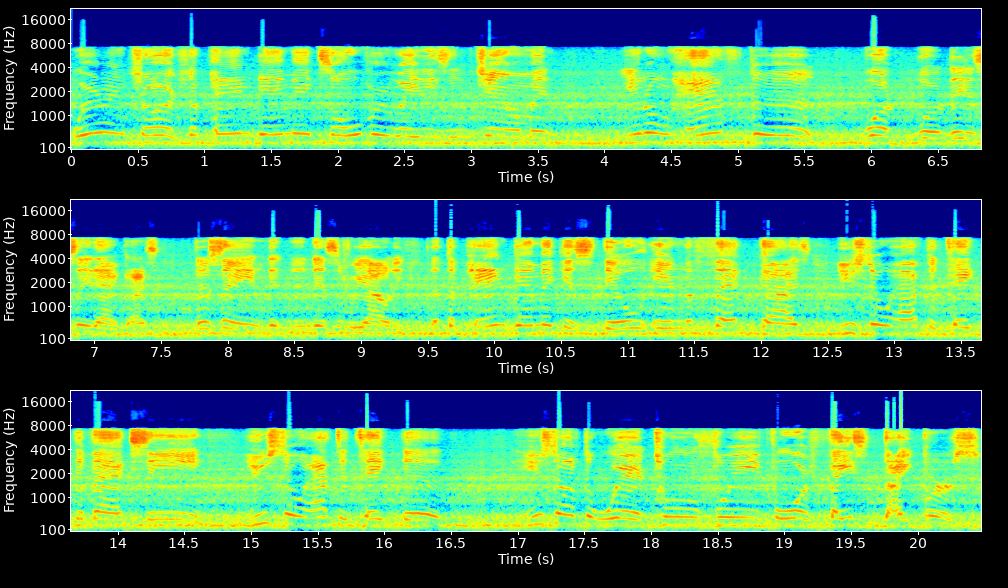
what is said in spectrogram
we're in charge. The pandemic's over, ladies and gentlemen. You don't have to." Well, well, they didn't say that, guys. They're saying that that's in reality. That the pandemic is still in effect, guys. You still have to take the vaccine. You still have to take the. You still have to wear two, three, four face diapers.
